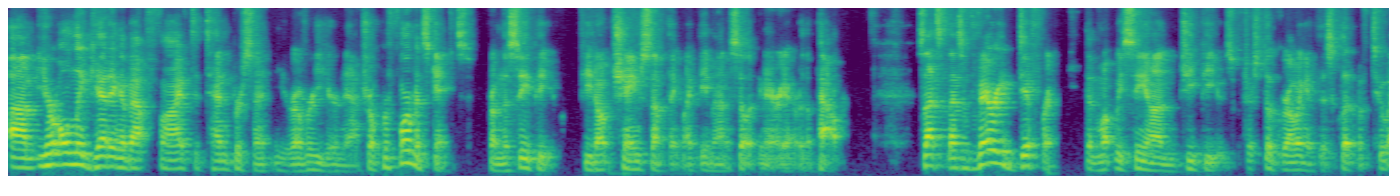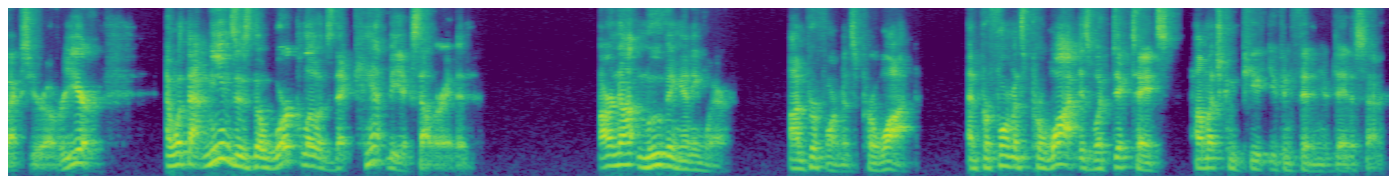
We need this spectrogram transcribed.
um, you're only getting about 5 to 10% year over year natural performance gains from the CPU if you don't change something like the amount of silicon area or the power. So that's that's very different than what we see on GPUs, which are still growing at this clip of 2x year over year. And what that means is the workloads that can't be accelerated are not moving anywhere on performance per watt. And performance per watt is what dictates how much compute you can fit in your data center.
